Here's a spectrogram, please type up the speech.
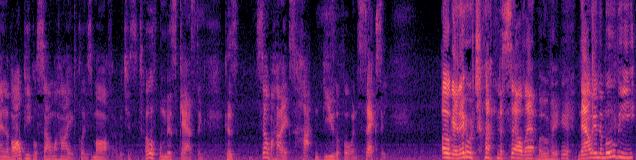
and of all people, Salma Hayek plays Martha, which is total miscasting because Salma Hayek's hot and beautiful and sexy. Okay, they were trying to sell that movie. Now in the movie,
